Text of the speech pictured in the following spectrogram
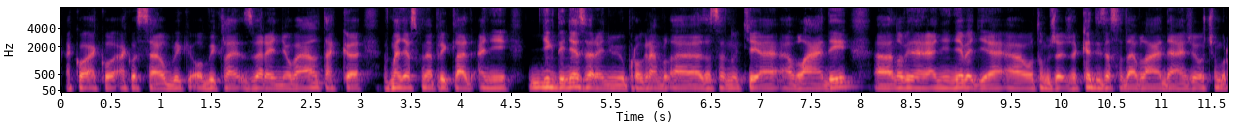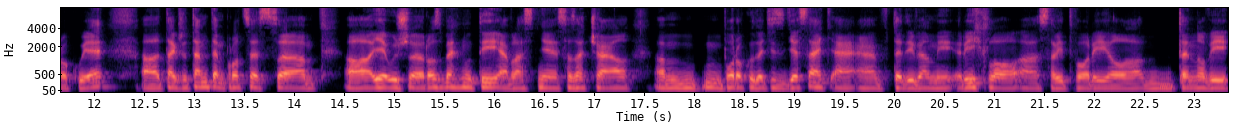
ako, ako, ako sa obvykle, zverejňoval, tak v Maďarsku napríklad ani nikdy nezverejňujú program uh, zasadnutia vlády. Uh, novinári ani nevedia o tom, že, že kedy zasadá vláda že o čom rokuje. Uh, takže tam ten proces je už rozbehnutý a vlastne sa začal po roku 2010 a, a vtedy veľmi rýchlo sa vytvoril ten nový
